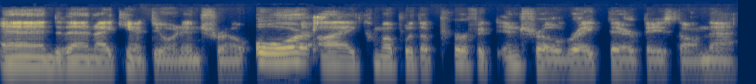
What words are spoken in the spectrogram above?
and then I can't do an intro, or I come up with a perfect intro right there based on that.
